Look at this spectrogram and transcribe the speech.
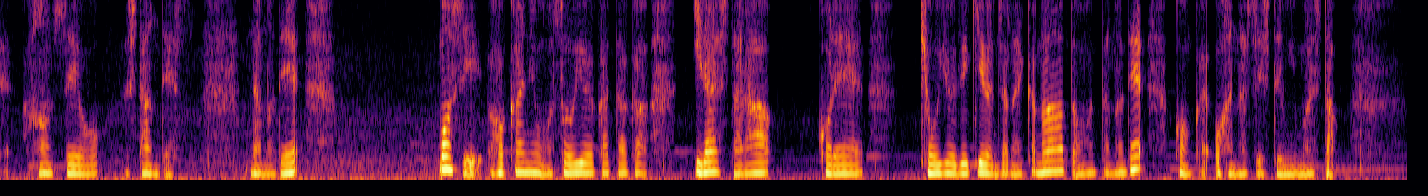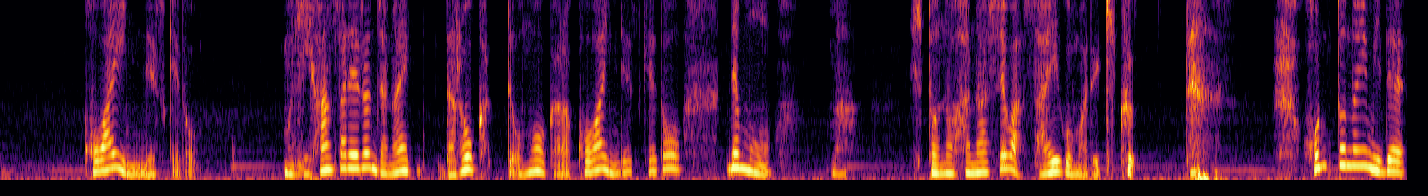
って反省をしたんです。なのでもし他にもそういう方がいらしたらこれ共有できるんじゃないかなと思ったので今回お話ししてみました。怖いんですけどもう批判されるんじゃないだろうかって思うから怖いんですけどでもまあ人の話は最後まで聞く。本当の意味で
